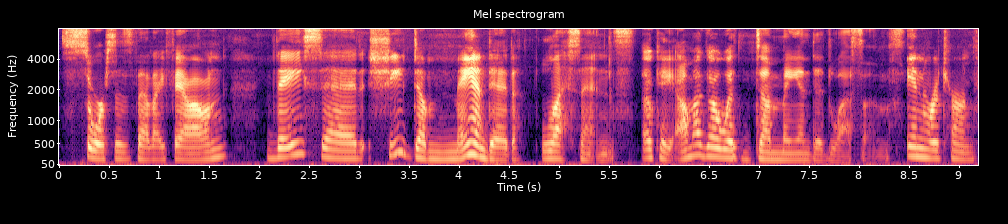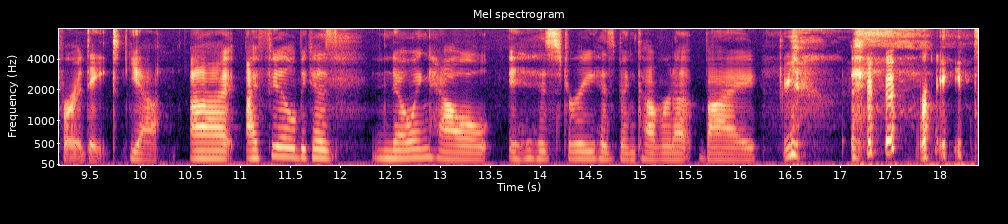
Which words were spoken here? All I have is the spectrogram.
sources that i found they said she demanded lessons Okay, I'm gonna go with demanded lessons. in return for a date Yeah. I I feel because knowing how history has been covered up by right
